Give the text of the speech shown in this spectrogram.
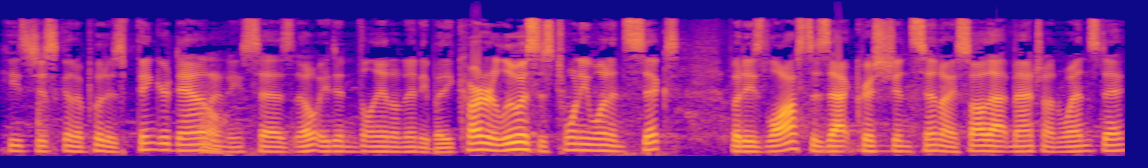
He's just going to put his finger down Oh. and he says, "Oh, he didn't land on anybody." Carter Lewis is 21 and six, but he's lost to Zach Christensen. I saw that match on Wednesday,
